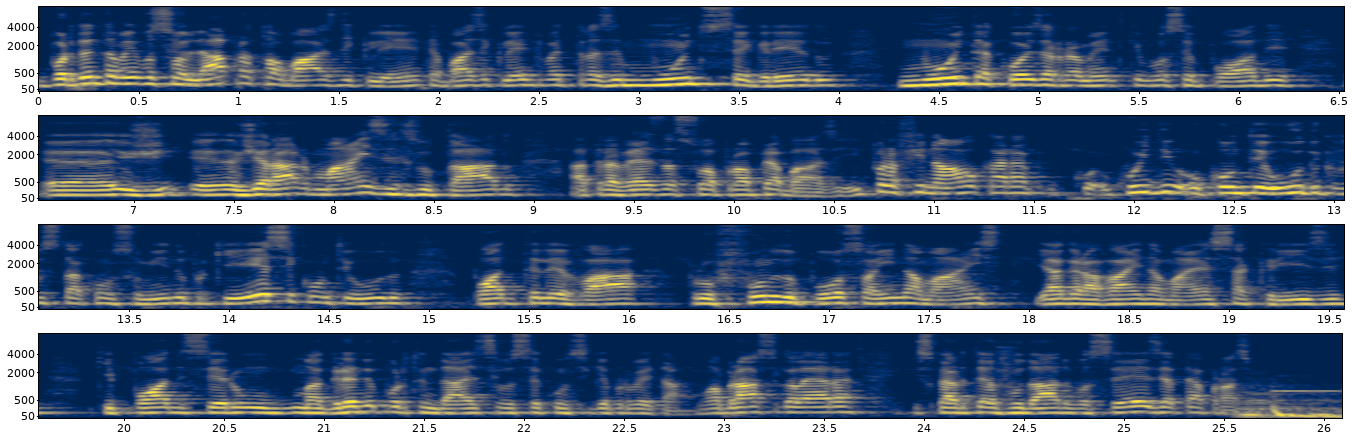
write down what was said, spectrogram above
Importante também você olhar para a tua base de cliente, a base de cliente vai trazer muito segredo, muita coisa realmente que você pode eh, eh, gerar mais resultado através da sua própria base. E para final, cara, cuide o conteúdo que você está consumindo, porque esse conteúdo pode te levar para o fundo do poço ainda mais e agravar ainda mais essa crise, que pode ser um, uma grande oportunidade se você conseguir aproveitar. Um abraço, galera. Espero ter ajudado vocês e até a próxima.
